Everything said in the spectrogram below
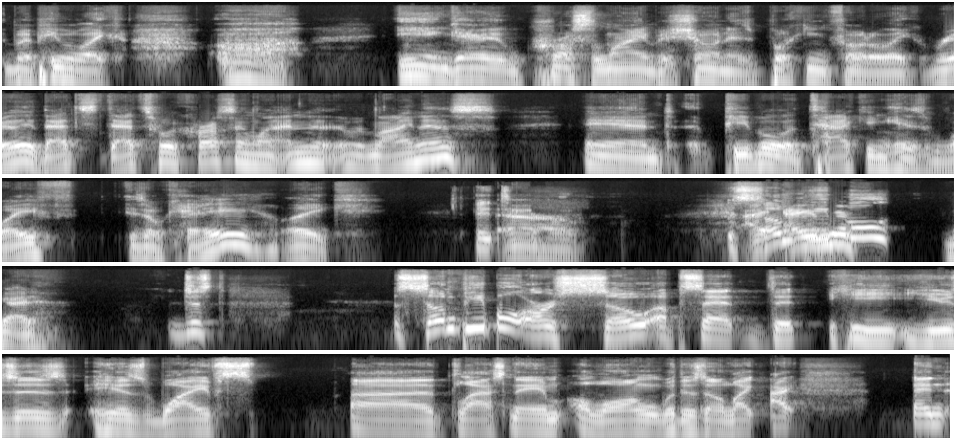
but people like, oh, Ian Garry crossed the line by showing his booking photo. Like, really? That's that's what crossing line line is, and people attacking his wife is okay. Like, it's uh, some I, I people. Remember, just some people are so upset that he uses his wife's uh, last name along with his own. Like I, and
